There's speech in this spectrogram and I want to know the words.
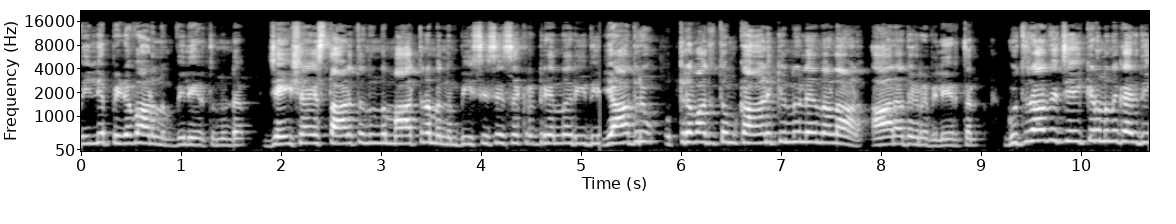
വലിയ പിഴവാണെന്നും വിലയിരുത്തുന്നുണ്ട്. ജയ്ഷായ സ്ഥാനത്ത് നിന്ന് മാറ്റണമെന്നും ബി സി സി സെക്രട്ടറി എന്ന രീതിയിൽ യാതൊരു ഉത്തരവാദിത്വം കാണിക്കുന്നില്ല എന്നുള്ളതാണ് ആരാധകരുടെ വിലയിരുത്തൽ. ഗുജറാത്ത് ജയിക്കണമെന്ന് കരുതി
